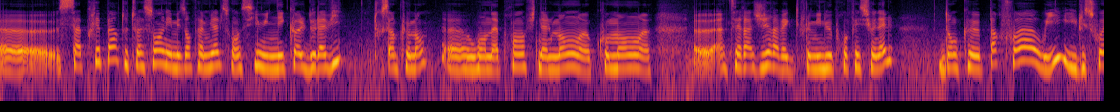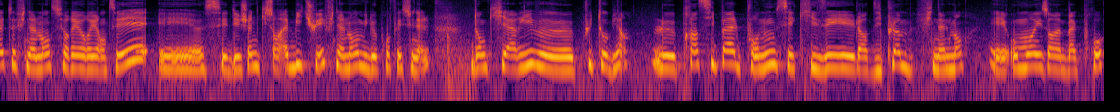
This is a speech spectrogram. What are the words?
Euh, ça prépare, de toute façon, les maisons familiales sont aussi une école de la vie, tout simplement, où on apprend finalement comment interagir avec le milieu professionnel. Donc euh, parfois, oui, ils souhaitent finalement se réorienter et euh, c'est des jeunes qui sont habitués finalement au milieu professionnel, donc qui arrivent euh, plutôt bien. Le principal pour nous, c'est qu'ils aient leur diplôme finalement et au moins ils ont un bac pro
